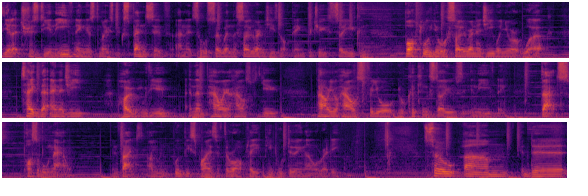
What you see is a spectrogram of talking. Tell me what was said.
the electricity in the evening is the most expensive, and it's also when the solar energy is not being produced. So you can bottle your solar energy when you're at work, take that energy, home with you and then power your house with you, power your house for your, your cooking stoves in the evening. That's possible now. In fact, I would be surprised if there are people doing that already. So um, the,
